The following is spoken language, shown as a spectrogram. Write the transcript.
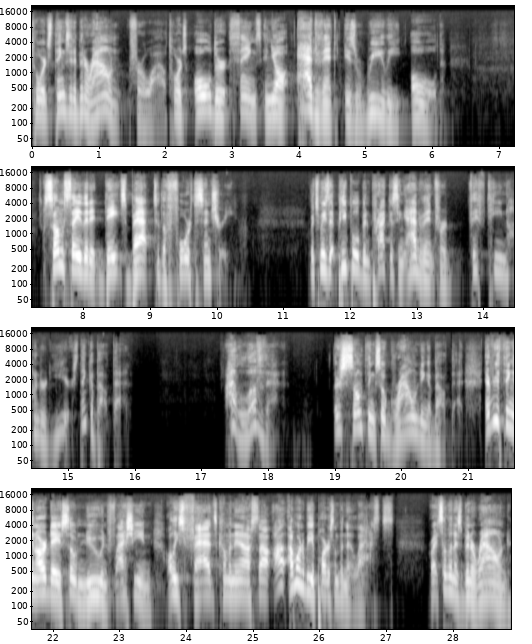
towards things that have been around for a while, towards older things. And y'all, Advent is really old. Some say that it dates back to the fourth century, which means that people have been practicing Advent for 1,500 years. Think about that. I love that. There's something so grounding about that. Everything in our day is so new and flashy and all these fads coming in and out of style. I, I want to be a part of something that lasts, right? Something that's been around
